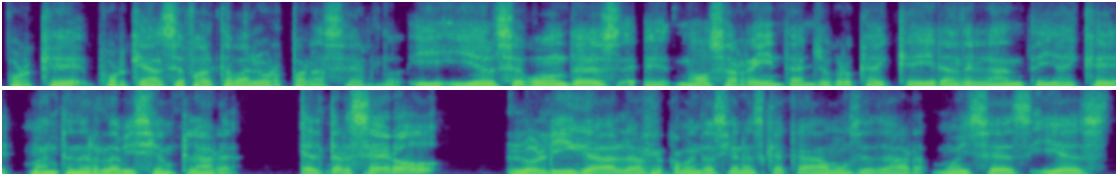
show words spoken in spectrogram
porque, porque hace falta valor para hacerlo. Y, el segundo es, eh, no se rindan, yo creo que hay que ir adelante y hay que mantener la visión clara. El tercero, lo liga a las recomendaciones que acabamos de dar, Moisés, y es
